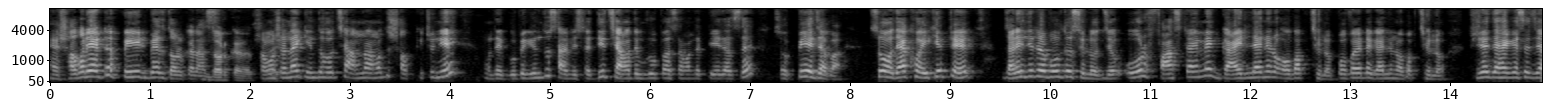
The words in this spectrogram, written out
হ্যাঁ সবারই একটা পেড ব্যাচ দরকার আছে। দরকার আছে সমস্যা নাই কিন্তু হচ্ছে আমরা আমাদের সবকিছু নিয়ে আমাদের গ্রুপে কিন্তু সার্ভিসটা দিচ্ছি। আমাদের গ্রুপ আছে আমাদের পেজ আছে সো পেয়ে যাবা। সো দেখো এই ক্ষেত্রে জানি যেটা বলতেছিল যে ওর ফার্স্ট টাইমে গাইডলাইনের অভাব ছিল প্রপার একটা গাইডলাইন অভাব ছিল। সেটা দেখা গেছে যে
